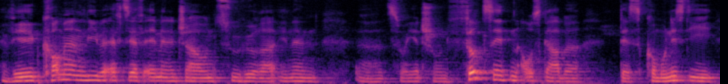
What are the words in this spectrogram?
Willkommen, liebe FCFL-Manager und ZuhörerInnen, äh, zur jetzt schon 14. Ausgabe des Kommunisti,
